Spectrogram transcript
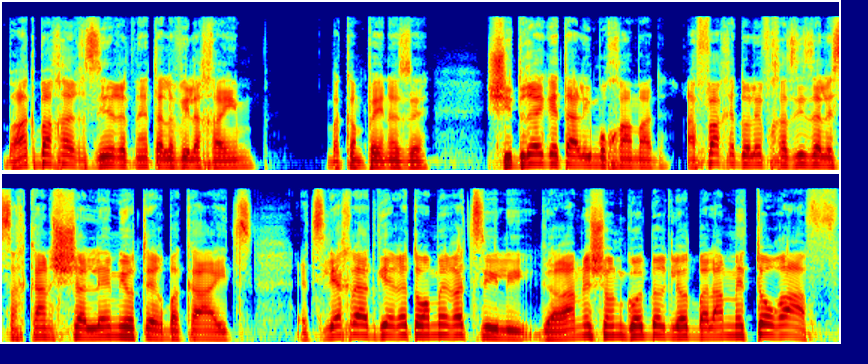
ברק בכר החזיר את נטע לביא לחיים בקמפיין הזה. שדרג את עלי מוחמד, הפך את דולב חזיזה לשחקן שלם יותר בקיץ, הצליח לאתגר את עומר אצילי, גרם לשון גולדברג להיות בלם מטורף,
